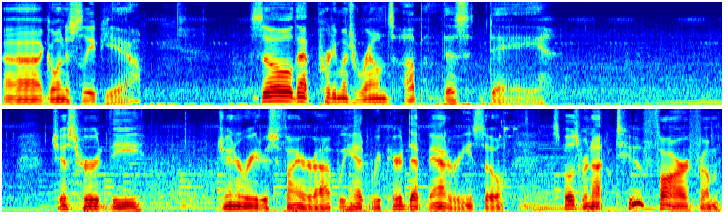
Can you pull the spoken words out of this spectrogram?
Uh, going to sleep, yeah. So that pretty much rounds up this day. Just heard the generators fire up. We had repaired that battery, so I suppose we're not too far from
